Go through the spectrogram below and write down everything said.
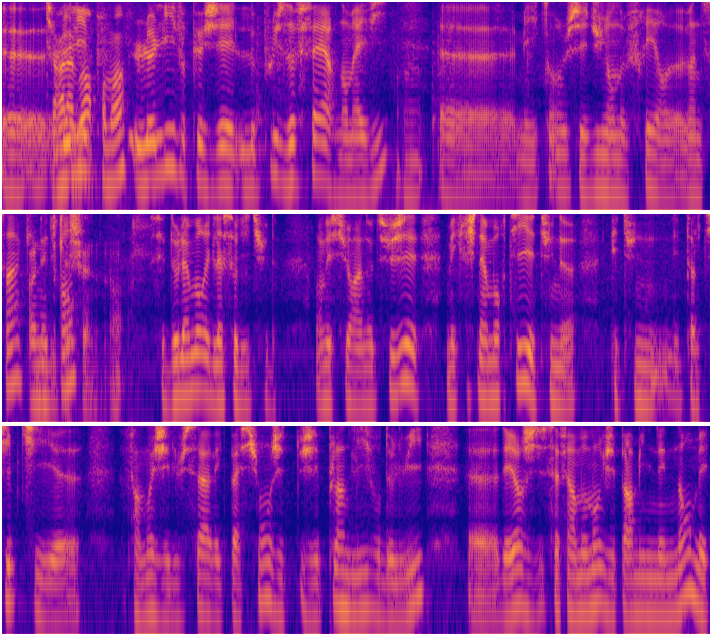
Euh, Qui a rien à voir pour moi? Le livre que j'ai le plus offert dans ma vie, mmh. euh, mais quand j'ai dû en offrir 25. On Education, non. C'est De l'amour et de la solitude. On est sur un autre sujet, mais Krishnamurti est, une, est, une, est un type qui Enfin, moi, j'ai lu ça avec passion. J'ai plein de livres de lui. Euh, d'ailleurs, ça fait un moment que j'ai pas remis le nez dedans, mais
